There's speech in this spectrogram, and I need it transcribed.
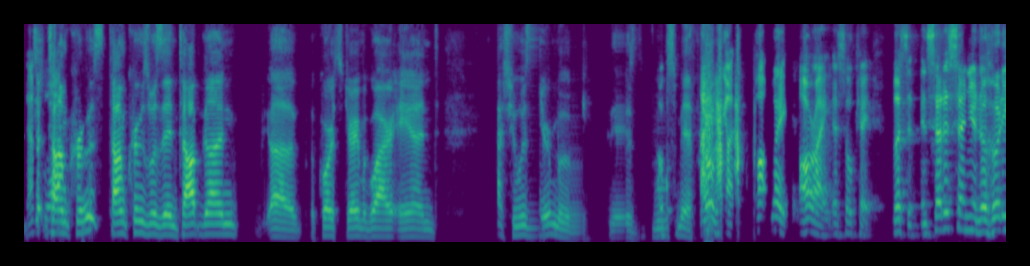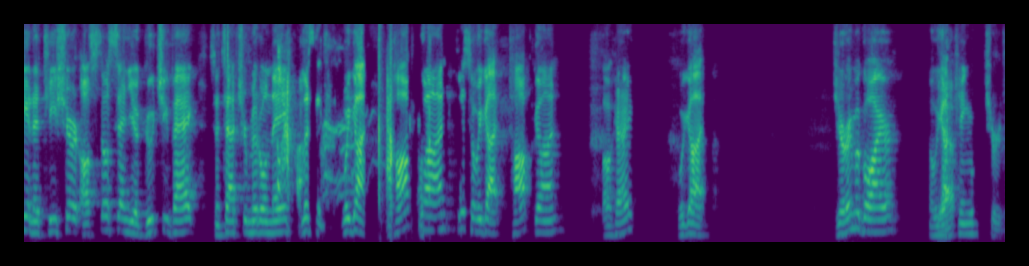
That's uh, Tom Cruise. Tom Cruise was in Top Gun. Uh, of course, Jerry Maguire and gosh, who was your movie? Is Will oh, Smith. oh, God. wait. All right, it's okay. Listen, instead of sending you a hoodie and a T-shirt, I'll still send you a Gucci bag since that's your middle name. Listen, we got Top Gun. So we got Top Gun. Okay, we got Jerry Maguire, and we yep. got King Richard.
